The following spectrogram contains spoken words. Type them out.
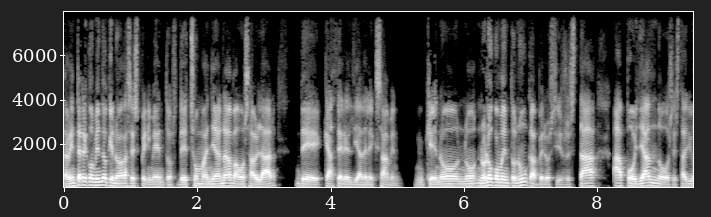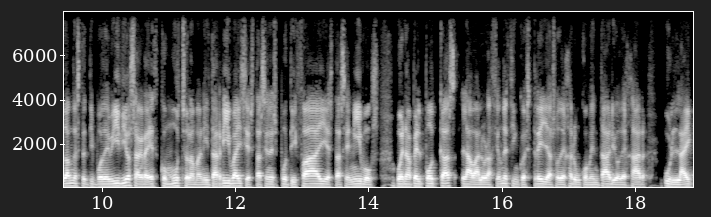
También te recomiendo que no hagas experimentos. De hecho, mañana vamos a hablar de qué hacer el día del examen. Que no, no, no lo comento nunca, pero si os está apoyando, os está ayudando este tipo de vídeos, agradezco mucho la manita arriba y si estás en Spotify, estás en Evox o en Apple Podcast, la valoración de cinco estrellas o dejar un comentario o dejar un like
